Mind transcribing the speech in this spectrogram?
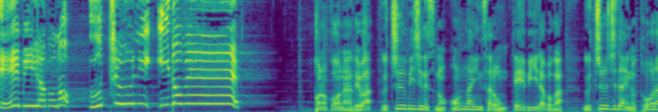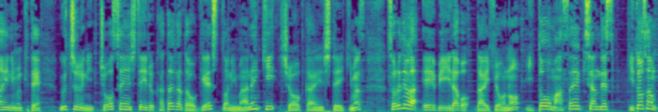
AB ラボの宇宙に挑めこのコーナーでは宇宙ビジネスのオンラインサロン AB ラボが宇宙時代の到来に向けて宇宙に挑戦している方々をゲストに招き紹介していきますそれでは AB ラボ代表の伊藤正幸さんです伊藤さん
